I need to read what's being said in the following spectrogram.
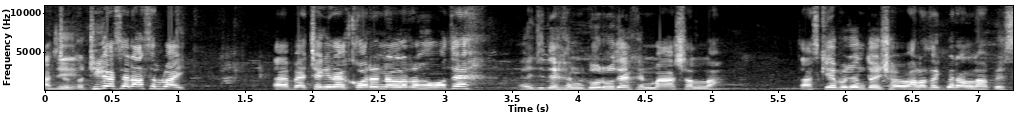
আচ্ছা তো ঠিক আছে রাসেল ভাই বেচা কিনা করেন আল্লাহর রহমতে। এই যে দেখেন গরু দেখেন মাশাআল্লাহ। আজকে এ পর্যন্তই সবাই ভালো থাকবেন আল্লাহ হাফেজ।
